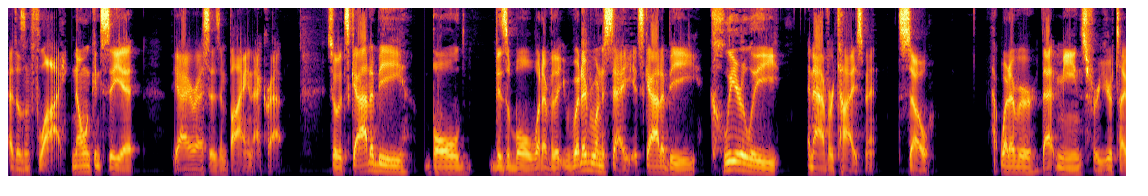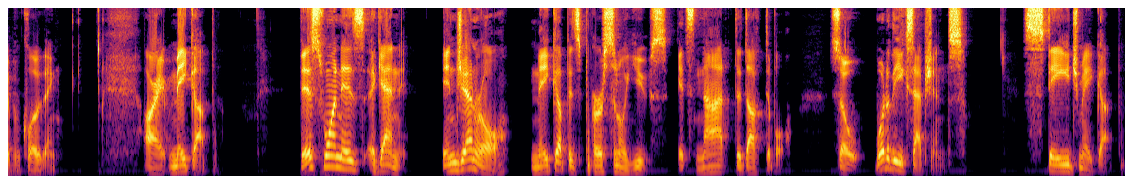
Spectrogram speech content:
that doesn't fly. No one can see it. The IRS isn't buying that crap. So it's got to be bold, visible, whatever whatever you want to say. It's got to be clearly an advertisement. So whatever that means for your type of clothing. All right, makeup. This one is again, in general, makeup is personal use. It's not deductible. So, what are the exceptions? stage makeup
